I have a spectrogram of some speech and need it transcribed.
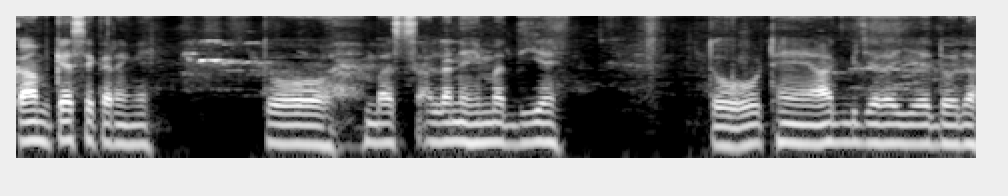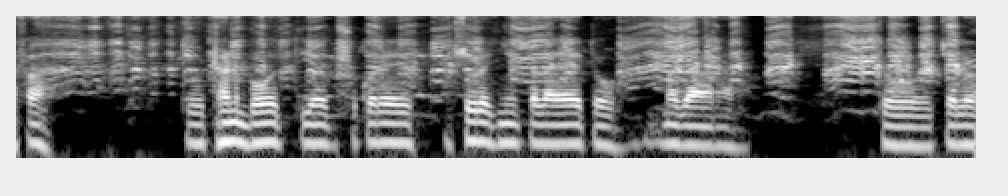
काम कैसे करेंगे? तो बस अल्लाह ने हिम्मत दी है। तो उठें आग भी जलाई है दो दफ़ा। तो ठंड बहुत थी अब शुक्र है, सूरज निकल आया है तो मज़ा आ रहा है। तो चलो,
